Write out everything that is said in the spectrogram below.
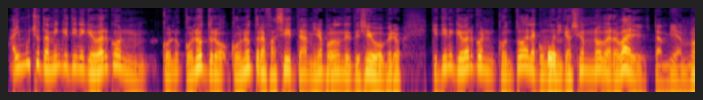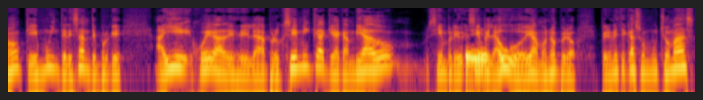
Hay mucho también que tiene que ver con, con, otro, con otra faceta, mira por dónde te llevo, pero que tiene que ver con, con toda la comunicación no verbal también, ¿no? Que es muy interesante porque ahí juega desde la proxémica que ha cambiado, siempre, siempre la hubo, digamos, ¿no? Pero, pero en este caso mucho más,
